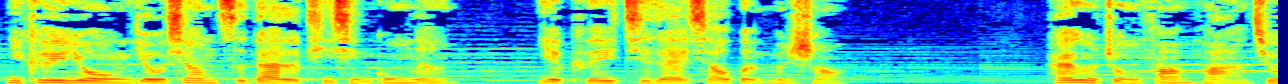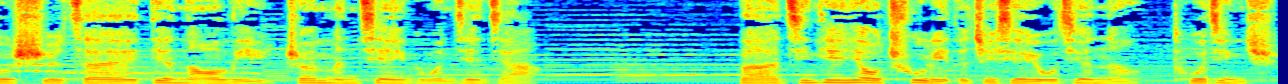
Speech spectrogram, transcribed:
你可以用邮箱自带的提醒功能，也可以记在小本本上。还有一种方法，就是在电脑里专门建一个文件夹，把今天要处理的这些邮件呢拖进去。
